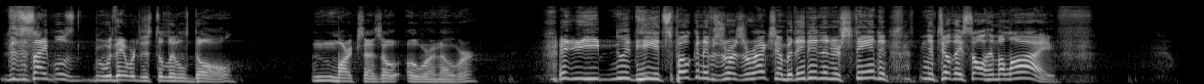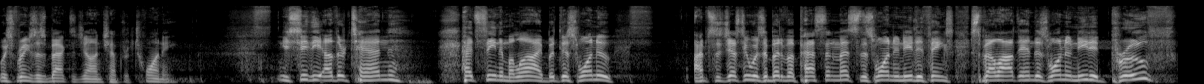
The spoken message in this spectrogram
The disciples, they were just a little dull, Mark says over and over. He, he had spoken of his resurrection, but they didn't understand it until they saw him alive. Which brings us back to John chapter 20. You see, the other 10 had seen him alive, but this one who I'm suggesting was a bit of a pessimist, this one who needed things spelled out to him, this one who needed proof,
